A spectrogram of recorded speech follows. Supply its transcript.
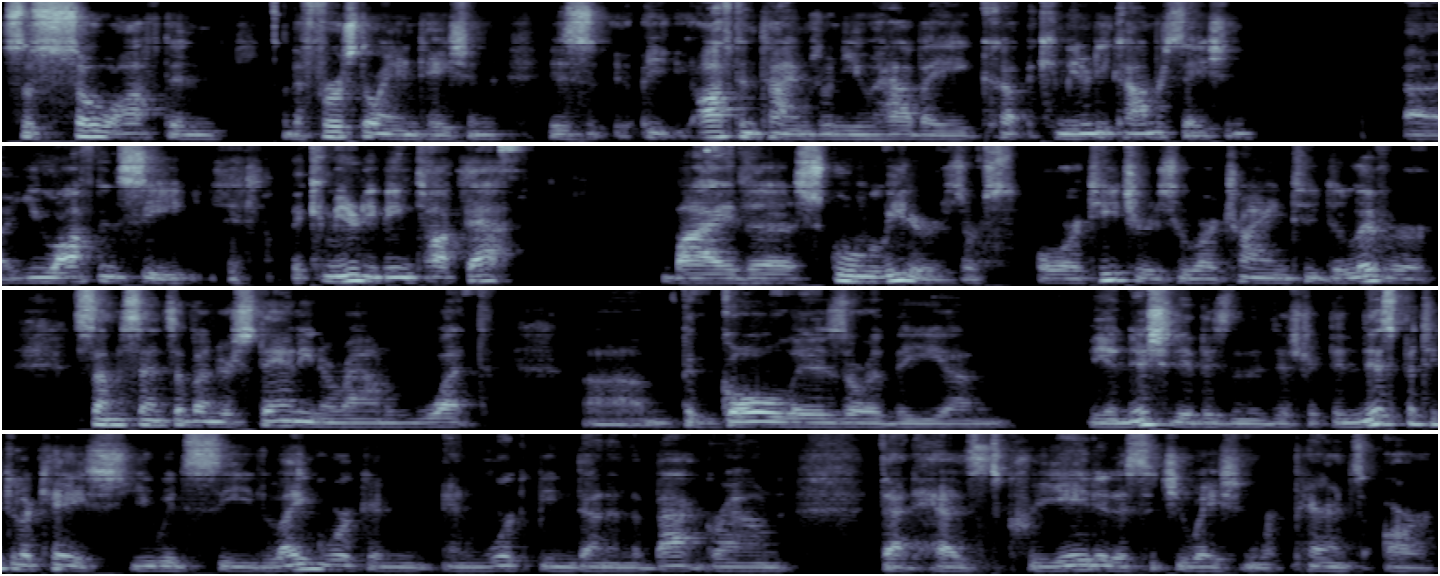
So, so often the first orientation is oftentimes when you have a community conversation, uh, you often see the community being talked at by the school leaders or, or teachers who are trying to deliver some sense of understanding around what um, the goal is or the um, the initiative is in the district. In this particular case, you would see legwork and, and work being done in the background that has created a situation where parents are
